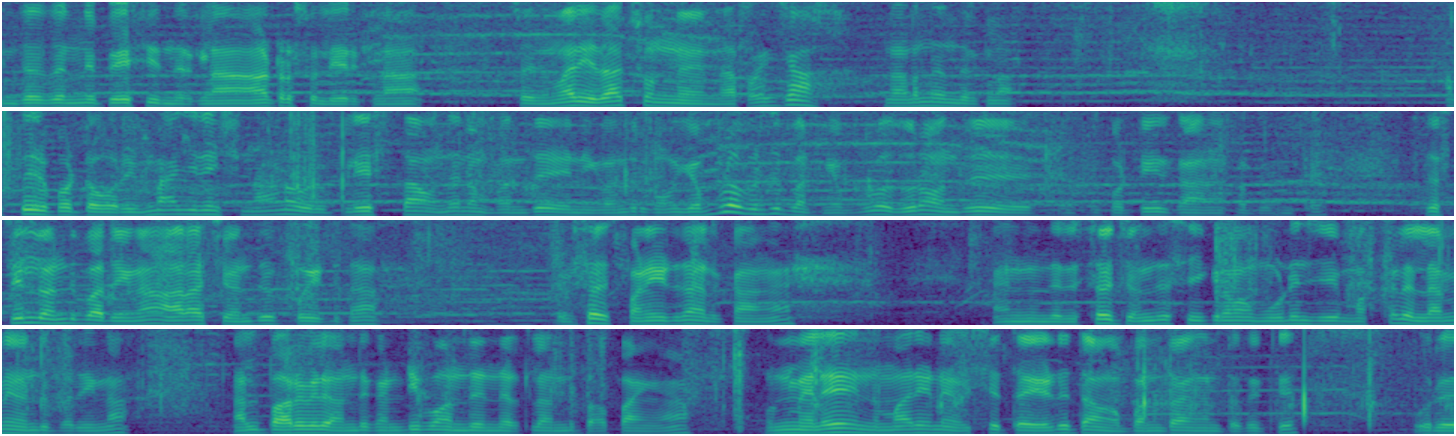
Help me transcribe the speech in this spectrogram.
இந்த இதுன்னு பேசியிருந்துருக்கலாம் ஆர்டர் சொல்லியிருக்கலாம். ஸோ இது மாதிரி ஏதாச்சும் ஒன்று நிறையா நடந்துருந்துருக்கலாம் அப்பேற்பட்ட ஒரு இமேஜினேஷனான ஒரு பிளேஸ் தான் வந்து நம்ம வந்து இன்றைக்கி வந்திருக்கோம். எவ்வளோ பெருசு பாருங்கள் எவ்வளோ தூரம் வந்து கொட்டியிருக்காங்க அப்படின்ட்டு. ஸோ ஸ்டில் வந்து பார்த்திங்கன்னா ஆராய்ச்சி வந்து போயிட்டு தான் ரிசர்ச் பண்ணிட்டு தான் இருக்காங்க. அண்ட் இந்த ரிசர்ச் வந்து சீக்கிரமாக முடிஞ்சு மக்கள் எல்லாமே வந்து பார்த்திங்கன்னா நல் பார்வையில் வந்து கண்டிப்பாக வந்து இந்த இடத்துல வந்து பார்ப்பாங்க. உண்மையிலே இந்த மாதிரியான விஷயத்தை எடுத்து அவங்க பண்ணுறாங்கன்றதுக்கு ஒரு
